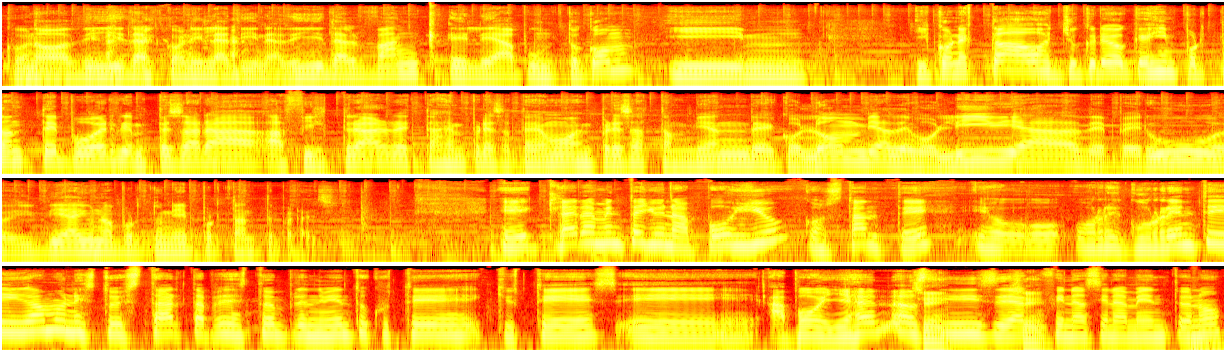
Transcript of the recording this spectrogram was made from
Con, No, digital con i latina, digitalbankla.com y, y conectados yo creo que es importante poder empezar a, a filtrar estas empresas. Tenemos empresas también de Colombia, de Bolivia, de Perú, hoy día hay una oportunidad importante para eso. Eh, claramente hay un apoyo constante eh, o, o recurrente, digamos, en estos startups, en estos emprendimientos que ustedes, que ustedes eh, apoyan, así Sí, sea sí. financiamiento o no.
